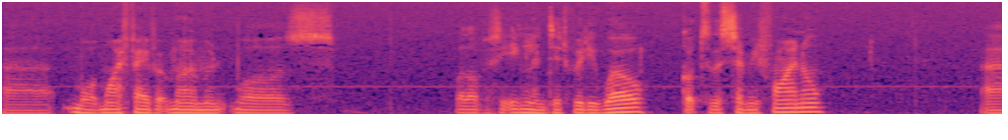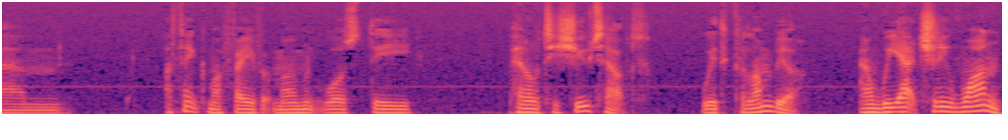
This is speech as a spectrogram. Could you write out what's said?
Uh, well, my favourite moment was, well, obviously England did really well, got to the semi-final. Um, I think my favourite moment was the penalty shootout with Colombia, and we actually won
